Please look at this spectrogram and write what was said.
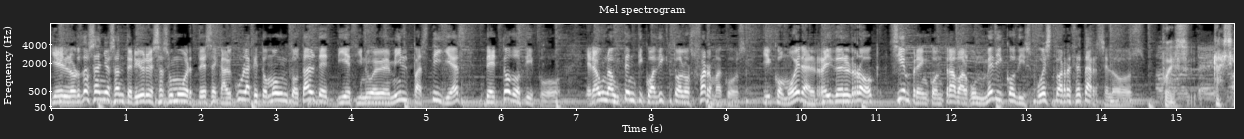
Y en los dos años anteriores a su muerte se calcula que tomó un total de 19.000 pastillas de todo tipo. Era un auténtico adicto a los fármacos y como era el rey del rock, siempre encontraba algún médico dispuesto a recetárselos. Pues casi.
